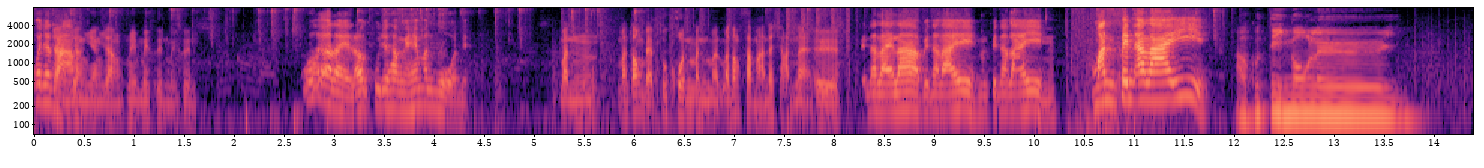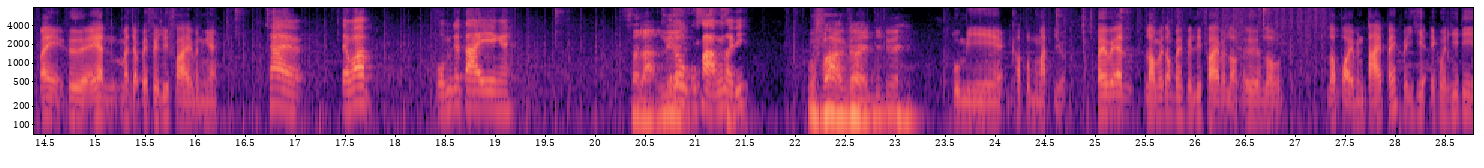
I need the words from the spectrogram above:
ว่าจะยังถามยังยังยังไม่ไม่ขึ้นไม่ขึ้นโอ้ยอะไรแล้วกูจะทำไงให้มันโหวตเนี่ย มันมันต้องแบบทุกคนมันมันมันต้องสมานฉันท์น่ะเออ เป็นอะไรล่ะ เป็นอะไร มันเป็นอะไรอืม มันเป็นอะไร เอากูตีงงเลย ไม่คือไอ้อันมันจะไปเฟรนลี่ไฟมันไงใช่ แต่ว่าผมจะตายเองไงสละเลือโดดกูฝากมึงหน่อยดิ กูฝากหน่อยนี่ด้วยกูมีข้าวต้มมัดอยู่ ไม่ไม่เราไม่ต้องไปเฟรนลี่ไฟมันหรอกเออเราเราปล่อยมันตายไปไอ้เหี้ยไอ้คนที่นี่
